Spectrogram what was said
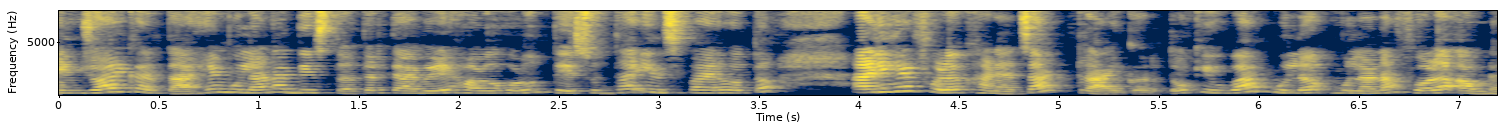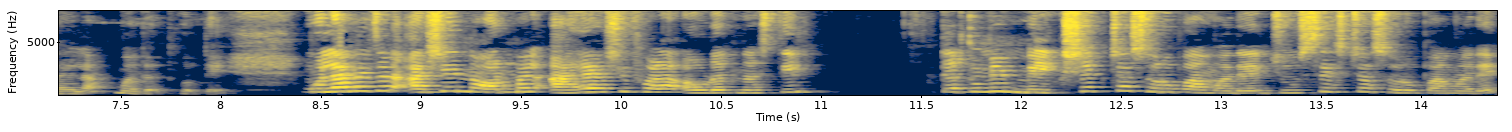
एन्जॉय करता हे मुलांना दिसतं तर त्यावेळी हळूहळू ते सुद्धा इन्स्पायर होतं आणि हे फळं खाण्याचा ट्राय करतो किंवा मुलं मुलांना फळं आवडायला मदत होते. मुलांना जर अशी नॉर्मल आहे अशी फळं आवडत नसतील तर तुम्ही मिल्कशेकच्या स्वरूपामध्ये ज्युसेसच्या स्वरूपामध्ये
